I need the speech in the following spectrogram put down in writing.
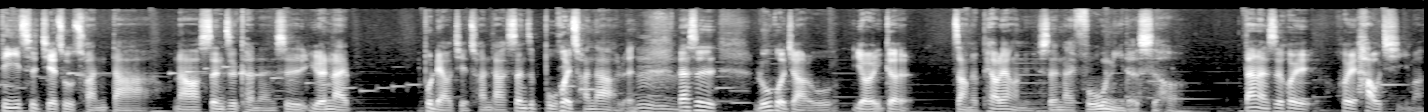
第一次接触穿搭，然后甚至可能是原来。不了解穿搭，甚至不会穿搭的人，嗯，但是如果假如有一个长得漂亮的女生来服务你的时候，当然是会会好奇嘛，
